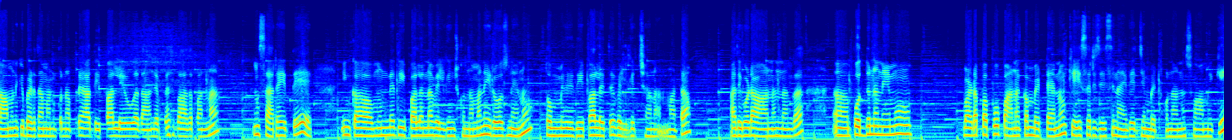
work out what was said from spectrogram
రామునికి పెడదాం అనుకున్నప్పుడే ఆ దీపాలు లేవు కదా అని చెప్పేసి బాధపడినా. సరే అయితే ఇంకా ముందే దీపాలన్నా వెలిగించుకుందామని ఈరోజు నేను తొమ్మిది దీపాలు అయితే వెలిగించాను అనమాట అది కూడా ఆనందంగా. పొద్దుననేమో వడపప్పు పానకం పెట్టాను కేసరి చేసి నైవేద్యం పెట్టుకున్నాను స్వామికి.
